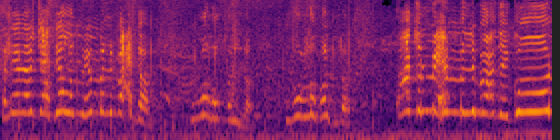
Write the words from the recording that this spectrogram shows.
خلينا نرجع يلا المهمة اللي بعدها. والله فلة والله فلة. هاتوا المهمة اللي بعدها يقول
